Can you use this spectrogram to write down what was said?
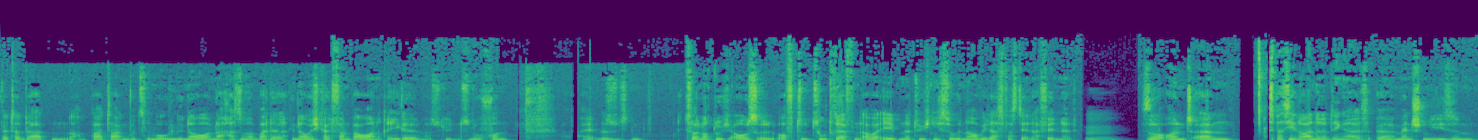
Wetterdaten, nach ein paar Tagen wird es immer ungenauer und nachher sind wir bei der Genauigkeit von Bauernregel. Also nur von, also zwar noch durchaus äh, oft zutreffend, aber eben natürlich nicht so genau wie das, was der da findet. Mhm. So, und ähm, es passieren noch andere Dinge. Äh, Menschen, die diesem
